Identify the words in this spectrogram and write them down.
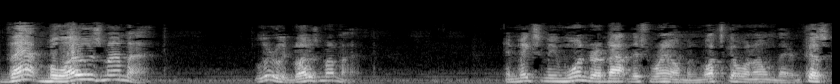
That blows my mind. Literally blows my mind. It makes me wonder about this realm and what's going on there. Because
